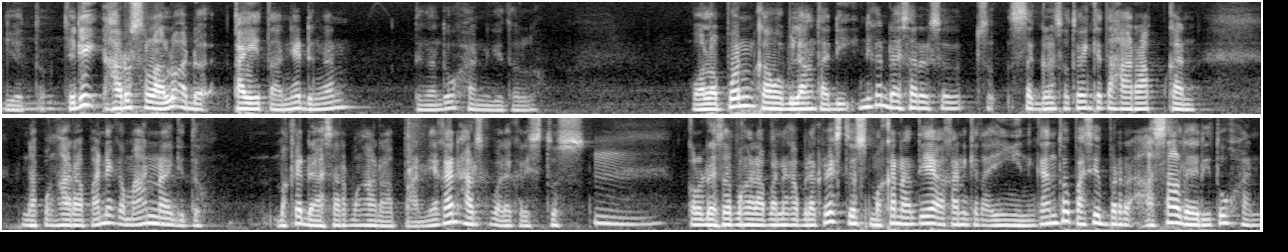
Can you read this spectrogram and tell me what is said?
Gitu. Jadi harus selalu ada kaitannya dengan dengan Tuhan gitu loh. Walaupun kamu bilang tadi ini kan dasar se- se- segala sesuatu yang kita harapkan. Nah pengharapannya ke mana gitu? Makanya dasar pengharapannya kan harus kepada Kristus. Hmm. Kalau dasar pengharapannya kepada Kristus, maka nanti yang akan kita inginkan tuh pasti berasal dari Tuhan.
